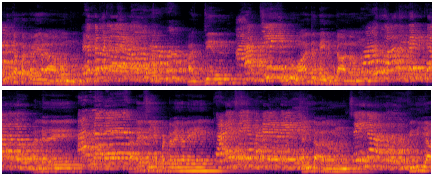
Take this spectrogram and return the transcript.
விளக்கப்பட்டவைகளாகும் வாஜிபை விட்டாலும் அல்லது தடை செய்யப்பட்டவைகளை செய்தாலும் பிரியா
